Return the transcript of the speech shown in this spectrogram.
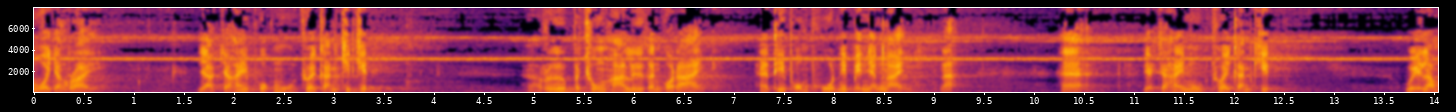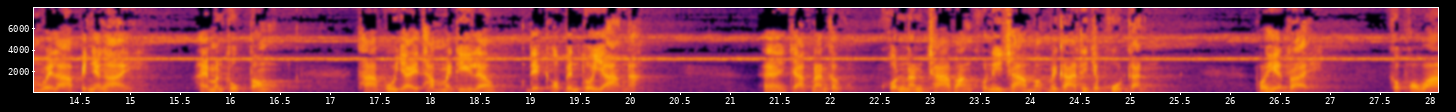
ตัวอย่างไร อยากจะให้พวกหมู่ช่วยกันคิดๆหรือประชุมหาลือกันก็ได้ ที่ผมพูดนี่เป็นยังไงนะอยากจะให้หมู่ช่วยกันคิด เวล่ำเวลาเป็นยังไง ให้มันถูกต้อง ถ้าผู้ใหญ่ทำไม่ดีแล้ว เด็กเอาเป็นตัวอย่างนะจากนั้นกับ คนนั้นช้าบ้างคนนี้ช้าบ้างไม่กล้าที่จะพูดกัน เพราะเหตุไรก็เพราะว่า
